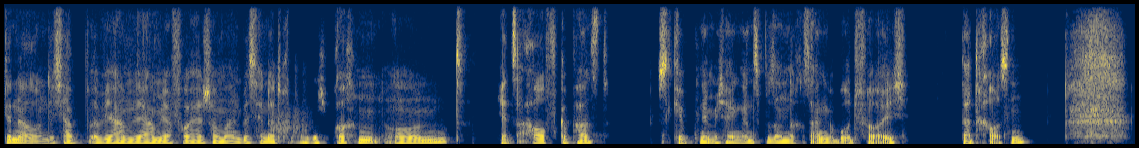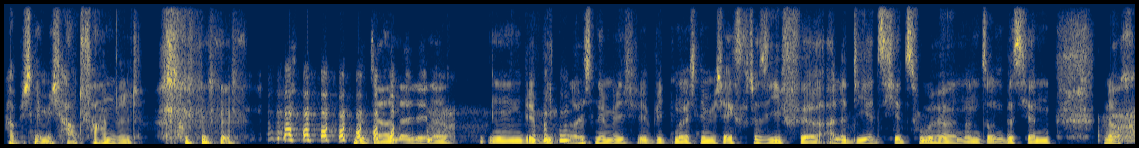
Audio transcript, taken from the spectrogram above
genau, und ich habe, wir haben, wir haben ja vorher schon mal ein bisschen darüber gesprochen und jetzt aufgepasst. Es gibt nämlich ein ganz besonderes Angebot für euch da draußen. Habe ich nämlich hart verhandelt. Der Annalena. Mm, wir bieten euch nämlich, wir bieten euch nämlich exklusiv für alle, die jetzt hier zuhören und so ein bisschen noch,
